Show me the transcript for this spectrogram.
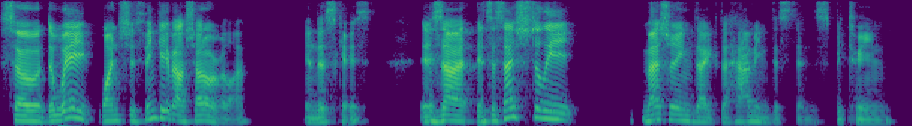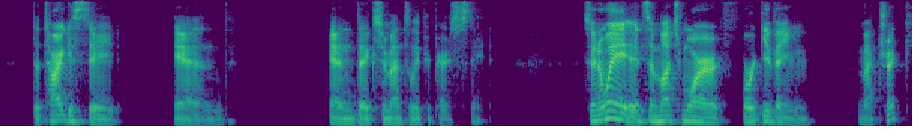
So the way one should think about shadow overlap in this case is that it's essentially measuring like the Hamming distance between the target state and and the experimentally prepared state. So in a way, it's a much more forgiving metric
